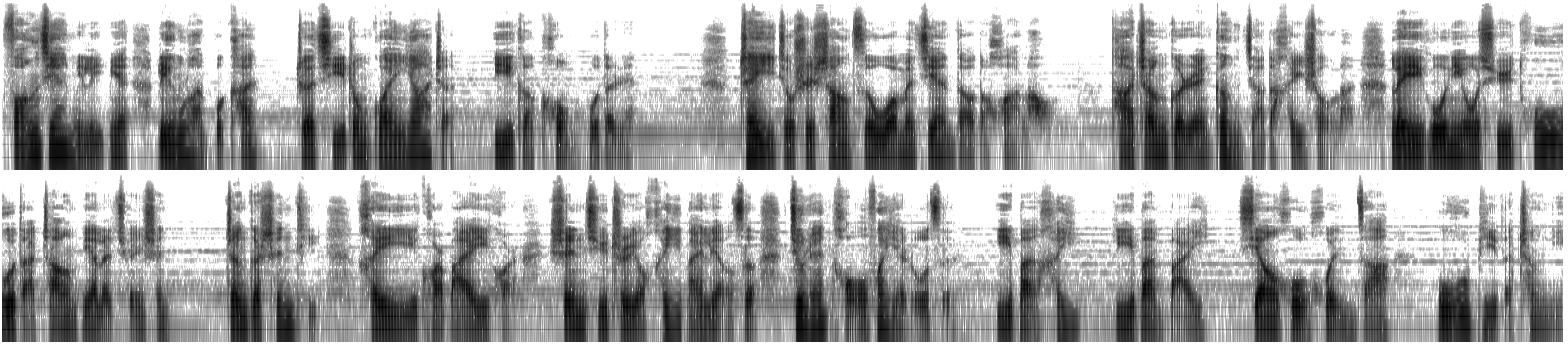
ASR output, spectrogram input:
房间里面凌乱不堪。这其中关押着一个恐怖的人，这就是上次我们见到的话痨。他整个人更加的黑瘦了，肋骨扭曲，突兀的长遍了全身，整个身体黑一块白一块，身躯只有黑白两色，就连头发也如此，一半黑一半白，相互混杂，无比的狰狞。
